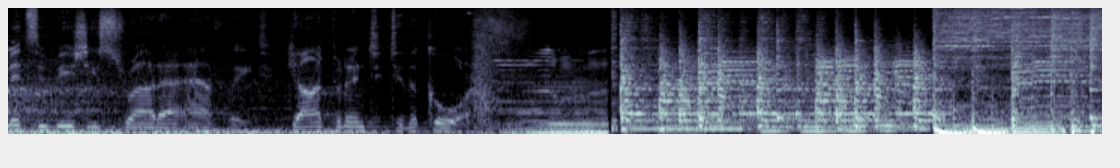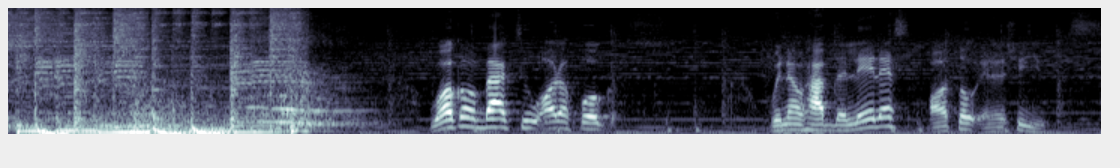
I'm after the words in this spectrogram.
Mitsubishi Strada athlete, confident to the core. Welcome back to Autofocus. We now have the latest auto industry news.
